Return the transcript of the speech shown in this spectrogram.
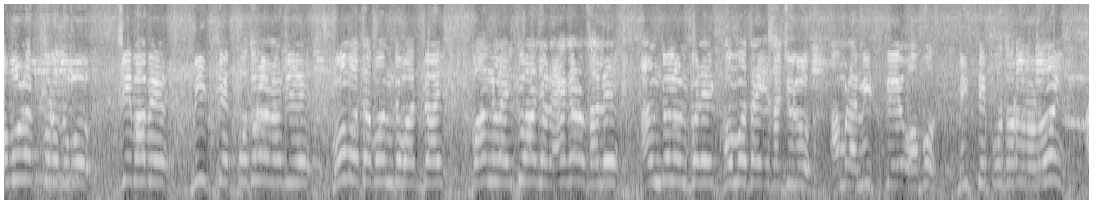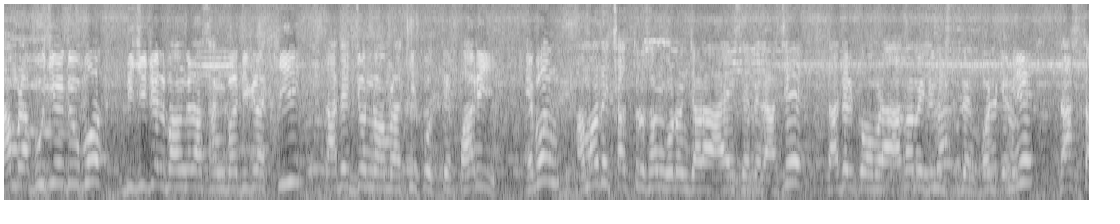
অবরোধ করে দেবো। যেভাবে মিথ্যে প্রতারণা দিয়ে মমতা বন্দ্যোপাধ্যায় বাংলায় দু হাজার এগারো সালে আন্দোলন করে ক্ষমতায় এসেছিল, আমরা মিথ্যে অপ মিথ্যে প্রতারণা নয়, আমরা বুঝিয়ে দেবো, ডিজিটাল বাংলা সাংবাদিকরা কি, তাদের জন্য আমরা কি করতে পারি। এবং আমাদের ছাত্র সংগঠন যারা আইএসএফ এর আছে তাদেরকেও আমরা আগামী দিন স্টুডেন্ট ফ্রন্টকে নিয়ে রাস্তা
